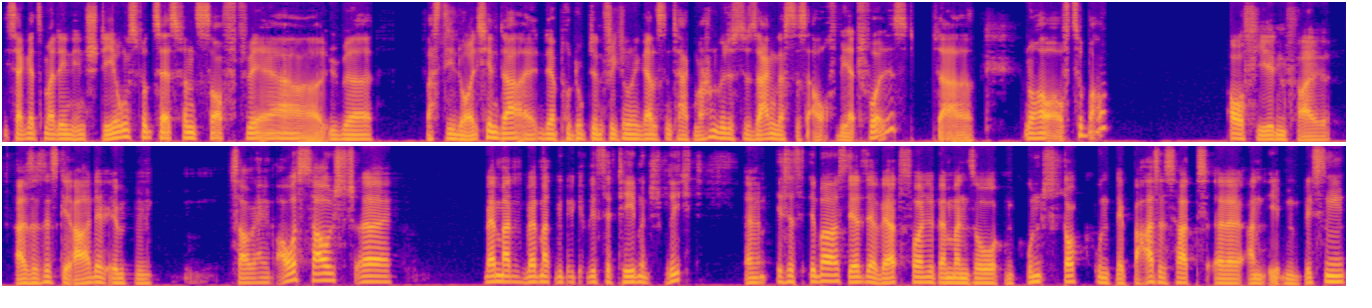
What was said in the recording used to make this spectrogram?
ich sage jetzt mal, den Entstehungsprozess von Software, über was die Leutchen da in der Produktentwicklung den ganzen Tag machen, würdest du sagen, dass das auch wertvoll ist, da Know-how aufzubauen? Auf jeden Fall. Also es ist gerade im, sagen im Austausch, äh, wenn man, wenn man über gewisse Themen spricht, äh, ist es immer sehr, sehr wertvoll, wenn man so einen Grundstock und eine Basis hat äh, an eben Wissen,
